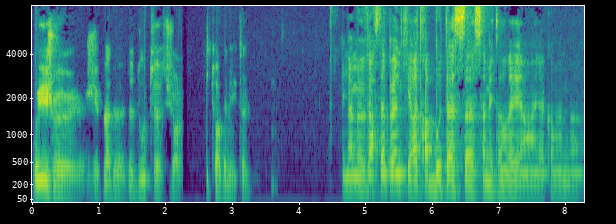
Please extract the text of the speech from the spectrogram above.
Oui, je n'ai pas de, doute sur l'histoire d'Hamilton. Et même Verstappen qui rattrape Bottas, ça, m'étonnerait. Hein. Il y a quand même,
